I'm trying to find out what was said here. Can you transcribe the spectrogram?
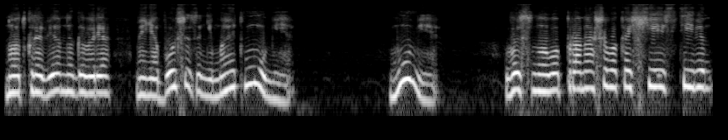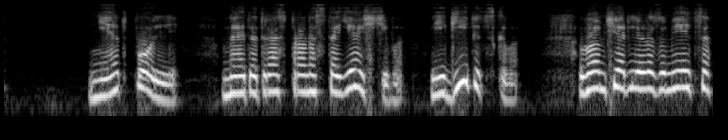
Но, откровенно говоря, меня больше занимает мумия. Мумия вы снова про нашего Кощея, Стивен? Нет, Полли, на этот раз про настоящего, египетского. Вам, Чарли, разумеется,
